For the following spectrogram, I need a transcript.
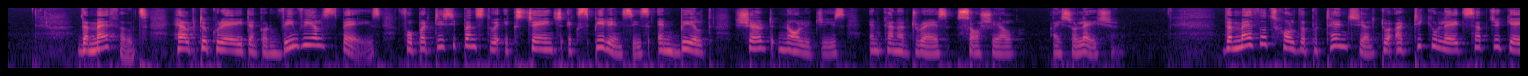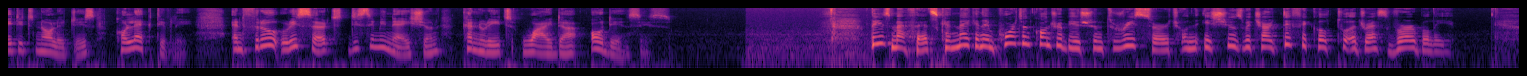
The methods help to create a convivial space for participants to exchange experiences and build shared knowledges and can address social isolation. The methods hold the potential to articulate subjugated knowledges collectively and through research dissemination can reach wider audiences. These methods can make an important contribution to research on issues which are difficult to address verbally.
